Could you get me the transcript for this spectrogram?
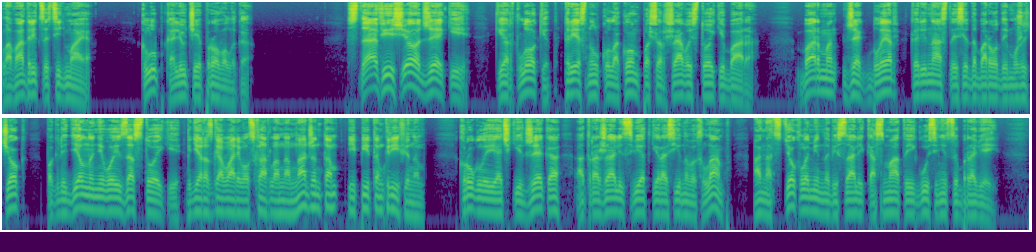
Глава 37. Клуб «Колючая проволока». «Ставь еще, Джеки!» Керт Локет треснул кулаком по шершавой стойке бара. Бармен Джек Блэр, коренастый седобородый мужичок, поглядел на него из-за стойки, где разговаривал с Харланом Наджентом и Питом Гриффином. Круглые очки Джека отражали свет керосиновых ламп, а над стеклами нависали косматые гусеницы бровей.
